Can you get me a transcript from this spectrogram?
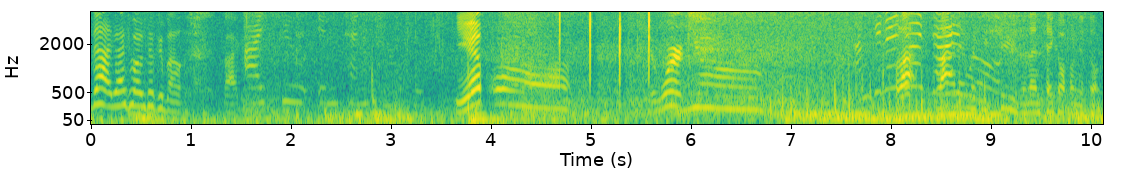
That, that's what I'm talking about. I feel intentional. Yep. It works. I'm gonna Flat, do flatten it with your shoes and then take off on your socks.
